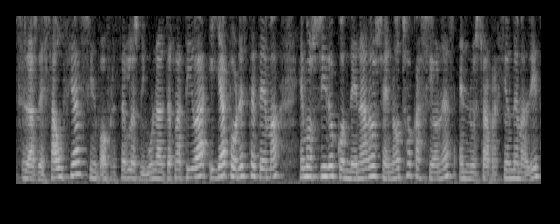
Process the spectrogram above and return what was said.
se las desahucia sin ofrecerles ninguna alternativa y ya por este tema hemos sido condenados en ocho ocasiones en nuestra región de Madrid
